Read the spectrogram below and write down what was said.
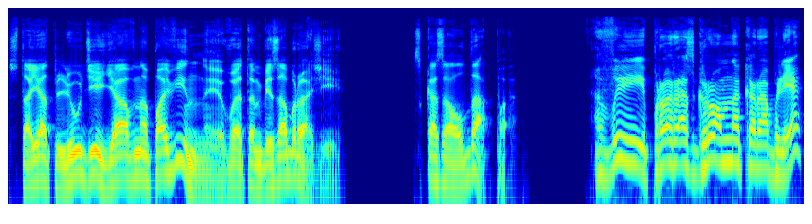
стоят люди, явно повинные в этом безобразии», — сказал Даппа. «Вы про разгром на корабле?»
